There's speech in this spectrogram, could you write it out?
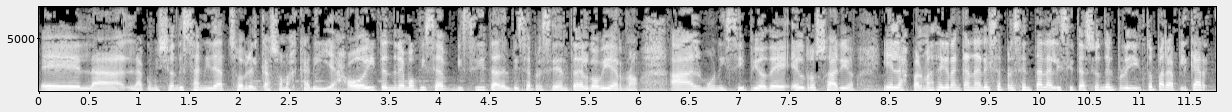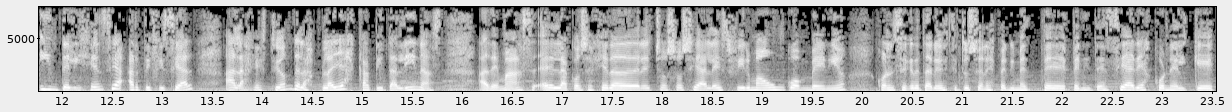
eh, la, Comisión de Sanidad sobre el caso Mascarillas. Hoy tendremos vise- visita del vicepresidente del Gobierno al municipio de El Rosario y en Las Palmas de Gran Canaria se presenta la licitación del proyecto para aplicar inteligencia artificial a la gestión de las playas capitalinas. Además, eh, la consejera de Derechos Sociales firma un convenio con el secretario de Instituciones Penitenciarias con el que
